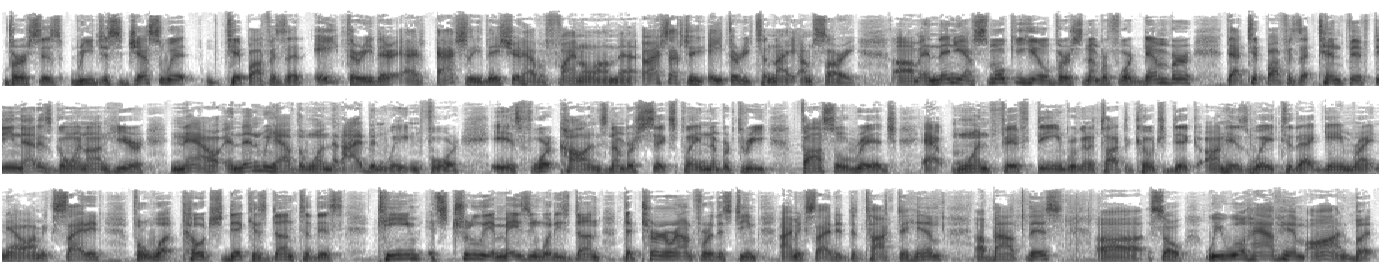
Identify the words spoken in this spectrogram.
versus Regis Jesuit. Tip off is at 8:30. There actually they should have a final on that. Oh, actually 8:30 tonight. I'm sorry. Um, and then you have Smoky Hill versus number four Denver. That tip off is at 10:15. That is going on here now. And then we have the one that I've been waiting for is Fort Collins, number six, playing number three Fossil Ridge at 1:15. We're going to talk to Coach Dick on his way to that game right now. I'm excited for what Coach Dick has done to this team. It's truly amazing what he's done. The turnaround for this team. I'm excited to talk to him about this. Uh, so we will have him on, but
